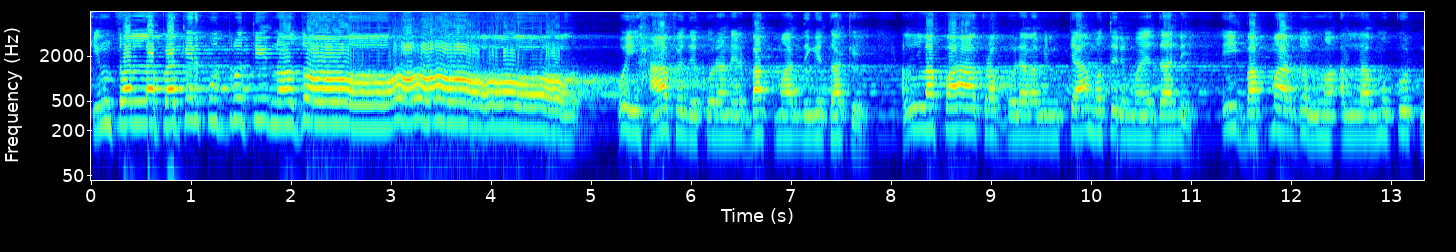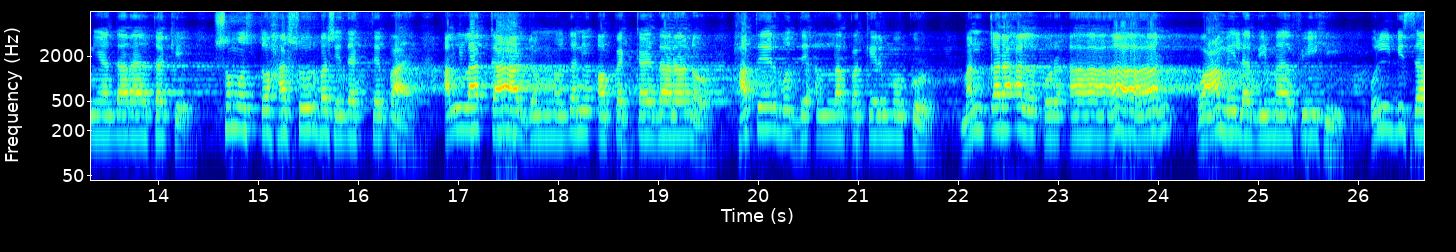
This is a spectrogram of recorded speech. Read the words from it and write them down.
কিন্তু আল্লাহ পাকের কুদরতি নজর ওই হাফেজে কোরআনের বাপ মার দিকে তাকে। আল্লাহ পাক রব্বুল আলামিন কিয়ামতের ময়দানে এই বাপমার জন্য আল্লাহ মুকুট নিয়ে দাঁড়ায় থাকে। সমস্ত হাসুরবাসী দেখতে পায়, আল্লাহ কার জন্য জানি অপেক্ষায় দাঁড়ানো হাতের মধ্যে আল্লাহ পাকের মুকুট। মানকারা আল কোরআন ও আমিলা বিমা ফিহি, উলবিসা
